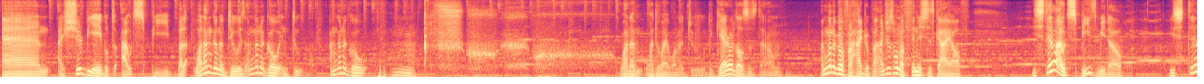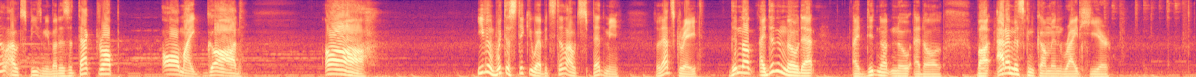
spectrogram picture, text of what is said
And I should be able to outspeed. But what I'm gonna do is I'm gonna go into... I'm gonna go... Hmm, what am, what do I want to do? The Gyarados is down. I'm gonna go for Hydro Pump. I just want to finish this guy off. He still outspeeds me though. He still outspeeds me, but his attack drop... Oh my god. Oh. Even with the sticky web, it still outsped me. So that's great. Did not I didn't know that. I did not know at all. But Adamus can come in right here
